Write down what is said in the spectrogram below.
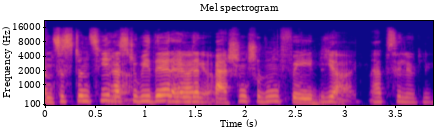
consistency has Yeah. to be there Yeah, and that yeah. passion shouldn't fade. yeah absolutely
